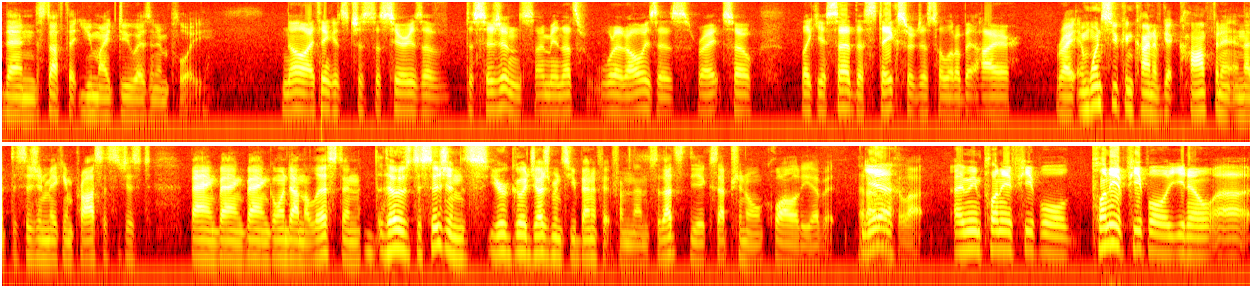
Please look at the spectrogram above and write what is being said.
than the stuff that you might do as an employee. No, I think it's just a series of decisions. I mean, that's what it always is, right? So, like you said, the stakes are just a little bit higher. Right. And once you can kind of get confident in that decision making process, it's just bang, bang, bang, going down the list. And th- those decisions, your good judgments, you benefit from them. So that's the exceptional quality of it that yeah. I like a lot. I mean, plenty of people, plenty of people, you know, uh,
